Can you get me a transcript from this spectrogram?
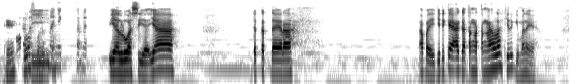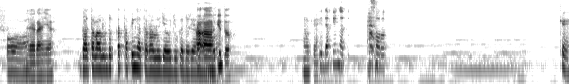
Oke. Luas Di- kok untuk itu. nanya karena Ya luas sih ya. Ya deket daerah apa ya? Jadi kayak agak tengah-tengah lah gitu gimana ya? Oh, daerahnya. nggak terlalu dekat tapi nggak terlalu jauh juga dari Ah, ah, alun-alun. gitu. Oke. Tidaknya nggak sorot. Oke.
